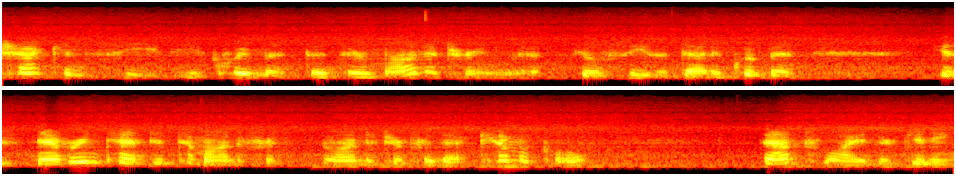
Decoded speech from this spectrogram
check and see the equipment that they're monitoring with, you'll see that that equipment is never intended to monitor, monitor for that chemical. That's why they're getting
